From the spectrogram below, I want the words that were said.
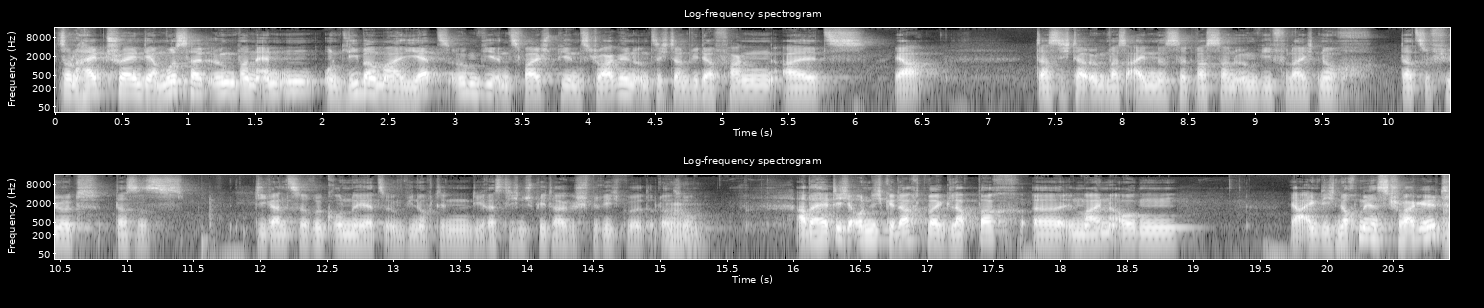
so ein Hype-Train, der muss halt irgendwann enden und lieber mal jetzt irgendwie in zwei Spielen strugglen und sich dann wieder fangen, als ja, dass sich da irgendwas einnistet, was dann irgendwie vielleicht noch dazu führt, dass es die ganze Rückrunde jetzt irgendwie noch den, die restlichen Spieltage schwierig wird oder so. Aber hätte ich auch nicht gedacht, weil Gladbach äh, in meinen Augen ja eigentlich noch mehr struggelt.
